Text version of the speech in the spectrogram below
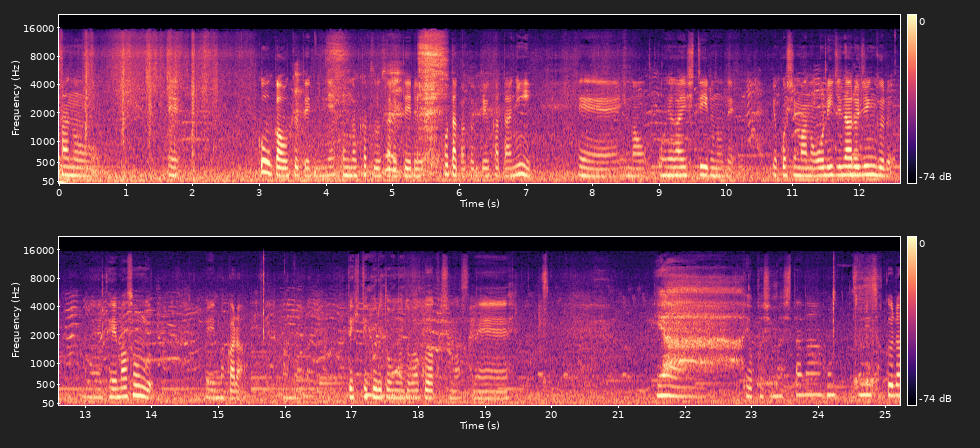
うんあのえ福岡を拠点にね音楽活動されている穂高君という方に、えー今お願いしているので横島のオリジナルジングル、ねテーマソング、えー今からあのできてくると思うとワクワクします。ね。いやー横島したな。本当に桜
